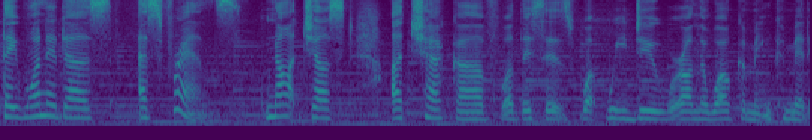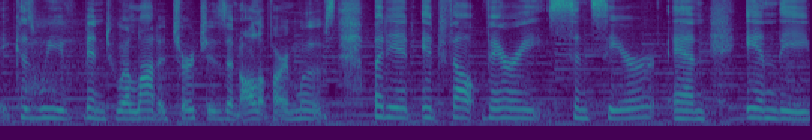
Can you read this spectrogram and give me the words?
They wanted us as friends not just a check of, well, this is what we do, we're on the welcoming committee, because we've been to a lot of churches and all of our moves, but it, it felt very sincere. And in the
